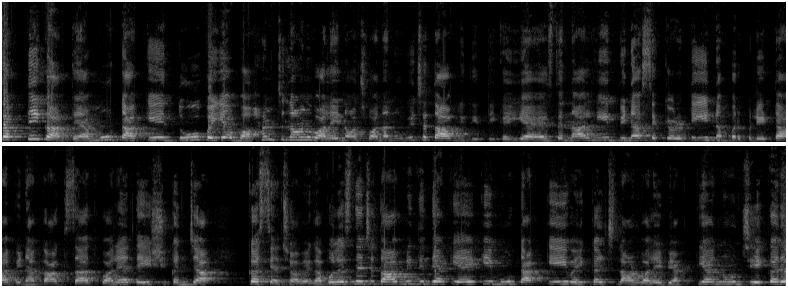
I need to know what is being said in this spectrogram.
ਸਖਤੀ ਕਰਦੇ ਆ ਮੂੰਹ ਟਾਕੇ ਦੋ ਪਹੀਆ ਵਾਹਨ ਚਲਾਉਣ ਵਾਲੇ ਨੌਜਵਾਨਾਂ ਨੂੰ ਵੀ ਚੇਤਾਵਨੀ ਦਿੱਤੀ ਗਈ ਹੈ। ਇਸ ਦੇ ਨਾਲ ਹੀ ਬਿਨਾਂ ਸਿਕਿਉਰਿਟੀ ਨੰਬਰ ਪਲੇਟਾਂ, ਬਿਨਾਂ ਕਾਗਜ਼ਾਤ ਵਾਲਿਆਂ ਤੇ ਸ਼ਿਕੰਜਾ ਕੱਸਿਆ ਜਾਵੇਗਾ। ਪੁਲਿਸ ਨੇ ਚੇਤਾਵਨੀ ਦਿੰਦਿਆਂ ਕਿਹਾ ਹੈ ਕਿ ਮੂੰਹ ਟੱਕ ਕੇ ਵਹੀਕਲ ਚਲਾਉਣ ਵਾਲੇ ਵਿਅਕਤੀਆਂ ਨੂੰ ਜੇਕਰ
